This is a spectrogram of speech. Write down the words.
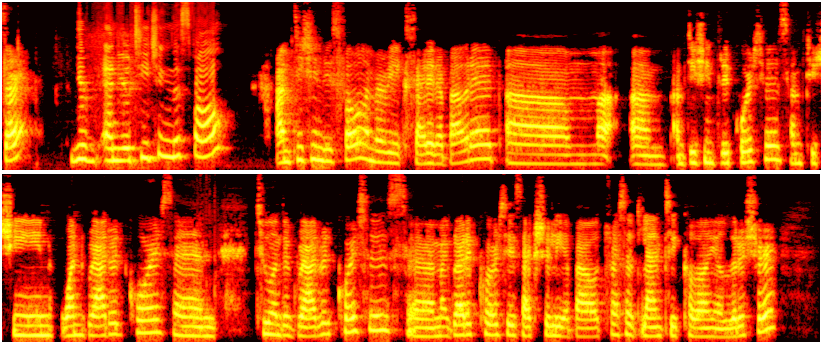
Sorry. You're and you're teaching this fall. I'm teaching this fall. I'm very excited about it. Um, um, I'm teaching three courses. I'm teaching one graduate course and two undergraduate courses. Uh, my graduate course is actually about transatlantic colonial literature.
